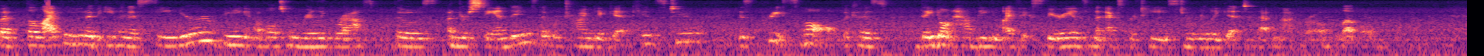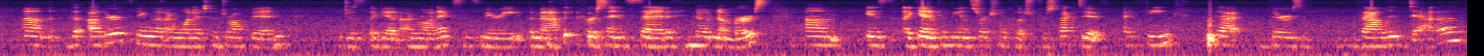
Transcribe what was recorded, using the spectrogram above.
But the likelihood of even a senior being able to really grasp those understandings that we're trying to get kids to is pretty small because they don't have the life experience and the expertise to really get to that macro level. Um, the other thing that I wanted to drop in, which is again ironic since Mary, the math person, said no numbers, um, is again from the instructional coach perspective. I think that there's valid data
